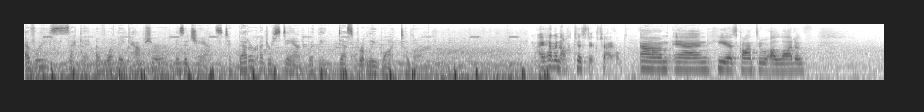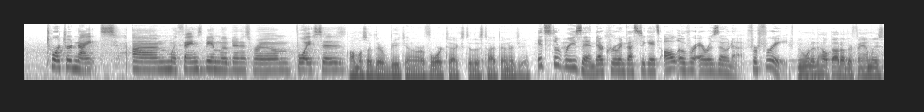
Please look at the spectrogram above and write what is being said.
every second of what they capture is a chance to better understand what they desperately want to learn. I have an autistic child, um, and he has gone through a lot of tortured nights um, with things being moved in his room, voices. Almost like they're a beacon or a vortex to this type energy. It's the reason their crew investigates all over Arizona for free, We wanted to help out other families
